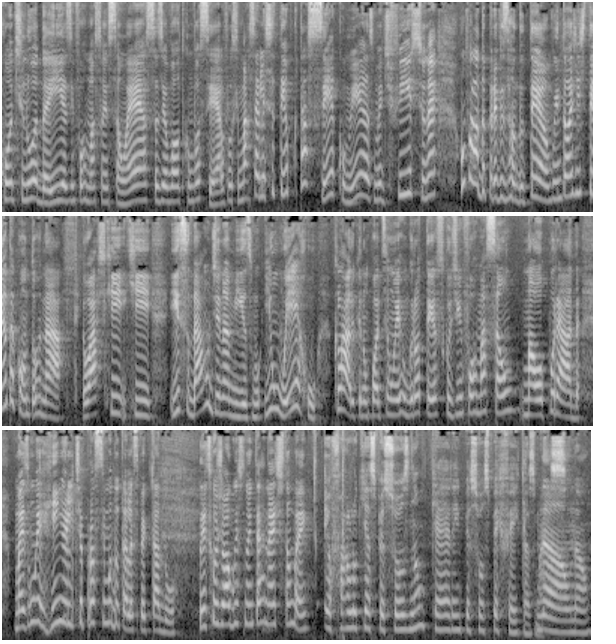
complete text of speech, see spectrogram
continua daí, as informações são essas, eu volto com você. Ela falou assim, Marcela, esse tempo que tá seco mesmo, é difícil, né? Vamos falar da previsão do tempo? Então a gente tenta contornar. Eu acho que, que isso dá um dinamismo e um erro, claro que não pode ser um erro grotesco de informação mal apurada, mas um errinho ele te aproxima do telespectador. Por isso que eu jogo isso na internet também. Eu falo que as pessoas não querem pessoas perfeitas mais. Não, não.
